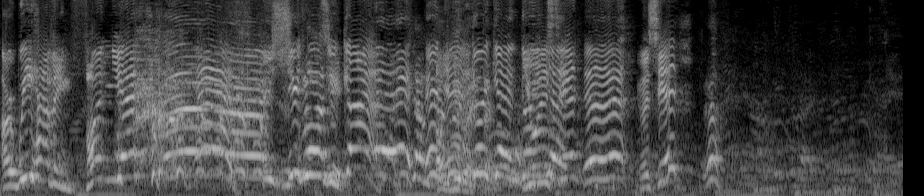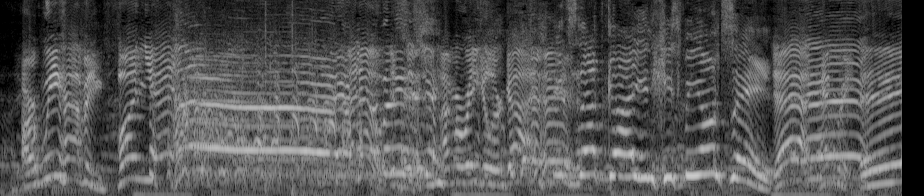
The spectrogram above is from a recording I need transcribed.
are we having fun yet? Hey, shit, Robbie. you got Hey, it. Hey, hey, hey, do it again. Do You it wanna see again. Yeah. You want to see it? Are we having fun yet? I know. This is, I'm a regular guy. It's that guy and his fiance. Yeah, Henry. Hey, hey,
